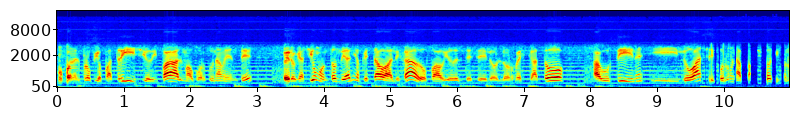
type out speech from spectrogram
o con el propio Patricio Di Palma oportunamente, pero que hacía un montón de años que estaba alejado Fabio del TC, lo, rescató Agustín y lo hace con una pasión y con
